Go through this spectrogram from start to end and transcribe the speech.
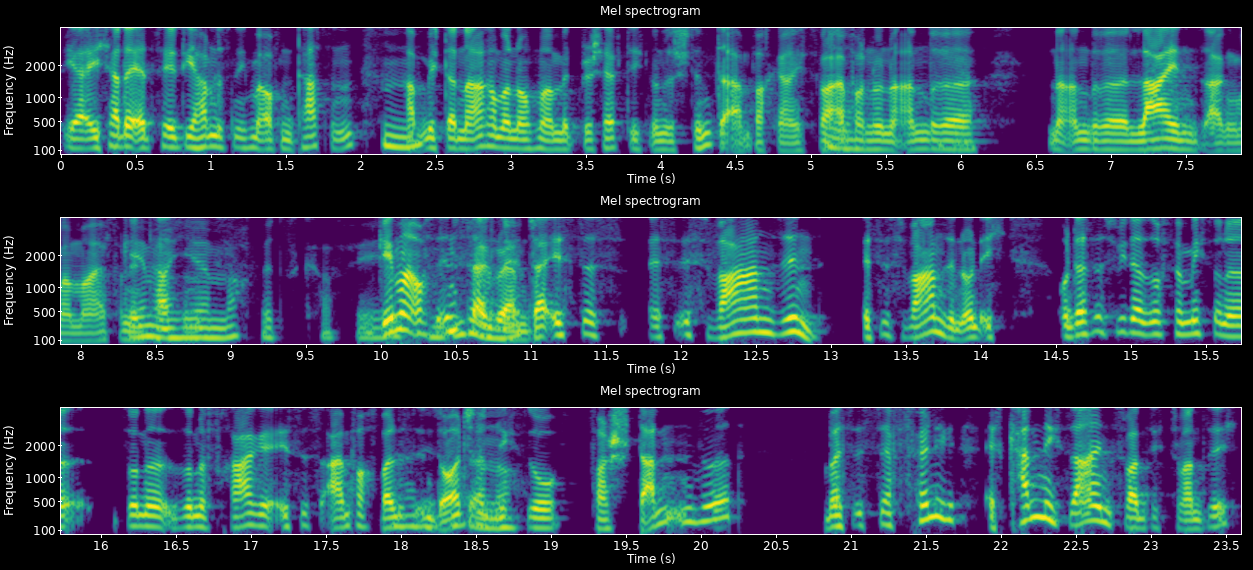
Ja, ich hatte erzählt, die haben das nicht mehr auf den Tassen, Mhm. habe mich danach aber nochmal mit beschäftigt und es stimmte einfach gar nicht. Es war Ah, einfach nur eine andere, eine andere Line, sagen wir mal, von Geh den mal Tassen. hier, Machwitz-Café. Geh mal aufs Instagram, Internet. da ist es, es ist Wahnsinn. Es ist Wahnsinn. Und ich, und das ist wieder so für mich so eine, so eine, so eine Frage, ist es einfach, weil Ja, es in Deutschland nicht so verstanden wird? Aber es ist der völlige, es kann nicht sein 2020.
